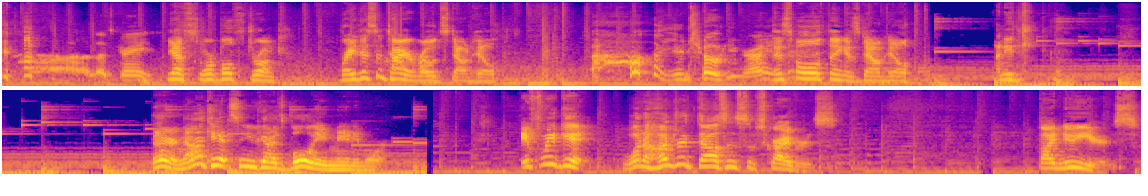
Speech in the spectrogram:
god! Uh, that's great. Yes, we're both drunk. Ray, this entire road's downhill. You're joking, right? This whole thing is downhill. I need. There, now I can't see you guys bullying me anymore. If we get 100,000 subscribers by New Year's,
